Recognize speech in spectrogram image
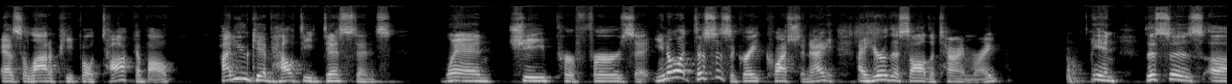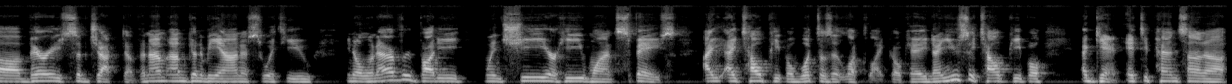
As a lot of people talk about, how do you give healthy distance when she prefers it? You know what? This is a great question. I, I hear this all the time, right? And this is uh, very subjective and i'm, I'm going to be honest with you. You know when everybody when she or he wants space I, I tell people what does it look like? Okay? Now i usually tell people again it depends on uh,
